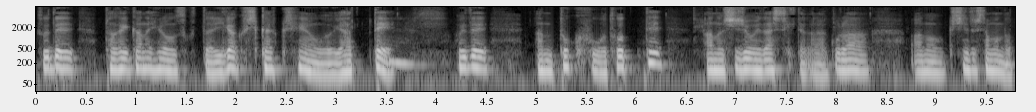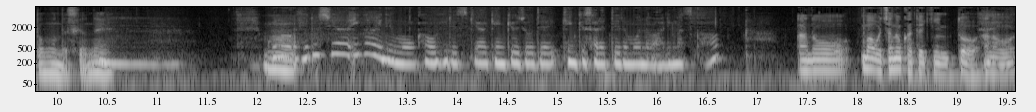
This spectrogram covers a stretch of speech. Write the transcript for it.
それで高木金弘の作った医学資格試験をやって、うん、それであの特報を取ってあの市場に出してきたからこれはあのきちんとしたもんだと思うんですけどね。このヘルシア以外でも顔ヘルスケア研究所で研究されているものはありますか？あのまあ、お茶のカテキンと、はい、あの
